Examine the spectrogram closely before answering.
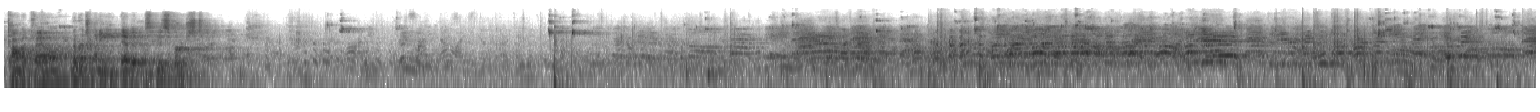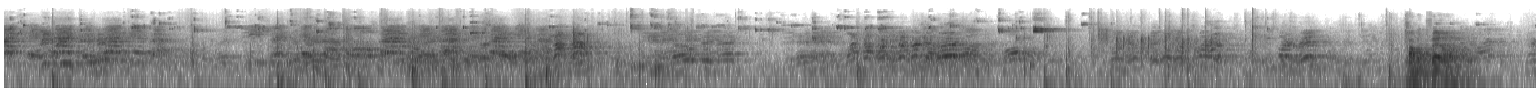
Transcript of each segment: Comet foul, number 20, Evans, his first. Comet foul,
